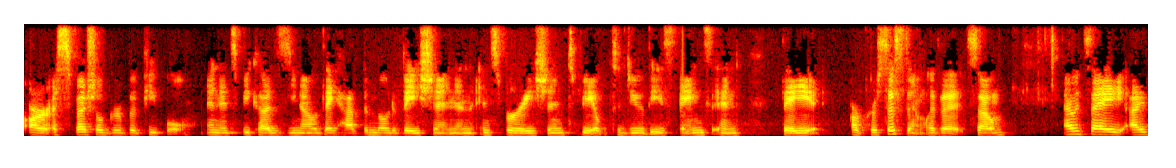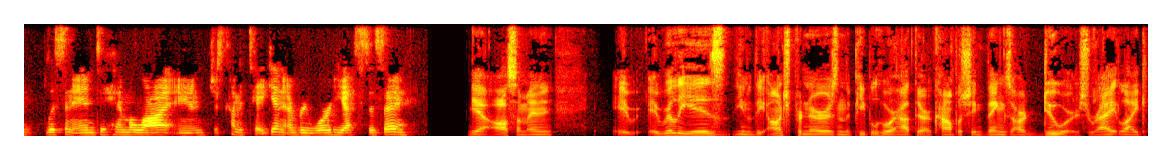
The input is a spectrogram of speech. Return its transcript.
are a special group of people. And it's because, you know, they have the motivation and the inspiration to be able to do these things and they are persistent with it. So I would say I listen in to him a lot and just kind of take in every word he has to say. Yeah, awesome. And it it really is, you know, the entrepreneurs and the people who are out there accomplishing things are doers, right? Like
